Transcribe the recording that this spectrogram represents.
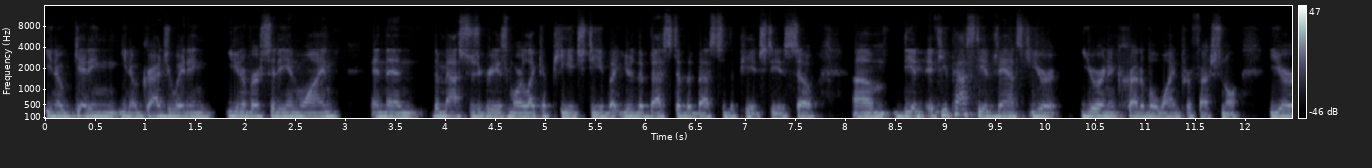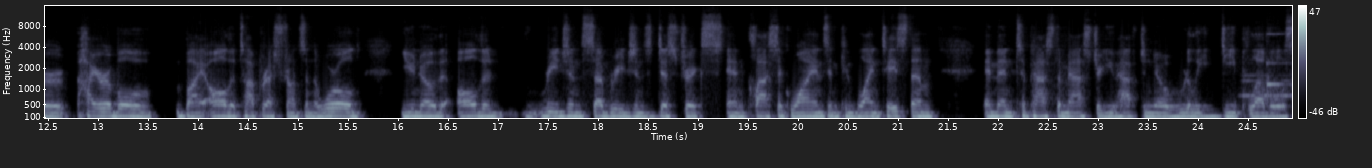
you know, getting, you know, graduating university in wine. And then the master's degree is more like a PhD, but you're the best of the best of the PhDs. So um, the if you pass the advanced, you're you're an incredible wine professional. You're hireable by all the top restaurants in the world you know that all the regions, subregions, districts, and classic wines and can blind taste them. And then to pass the master, you have to know really deep levels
